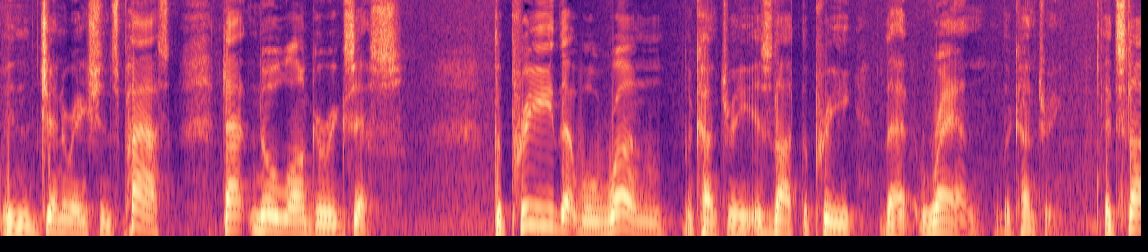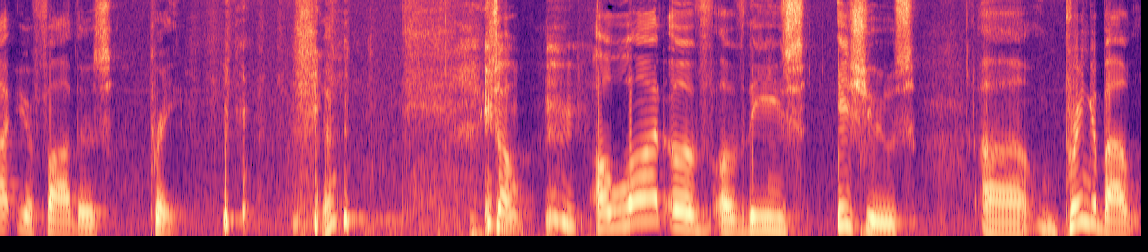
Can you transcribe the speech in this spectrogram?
in generations past, that no longer exists. The PRI that will run the country is not the PRI that ran the country. It's not your father's PRI. Yeah? So, a lot of, of these issues uh, bring about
